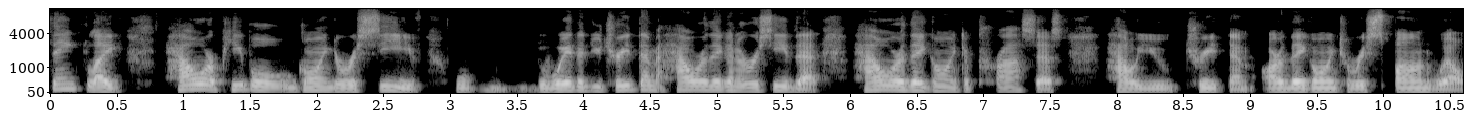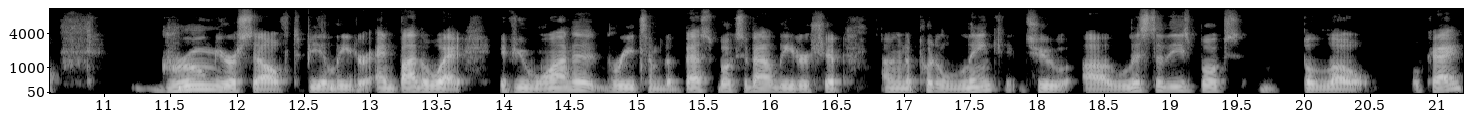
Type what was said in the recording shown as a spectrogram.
think like how are people going to receive the way that you treat them how are they going to receive that how are they going to process how you treat them are they going to respond well groom yourself to be a leader. And by the way, if you want to read some of the best books about leadership, I'm going to put a link to a list of these books below. Okay.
